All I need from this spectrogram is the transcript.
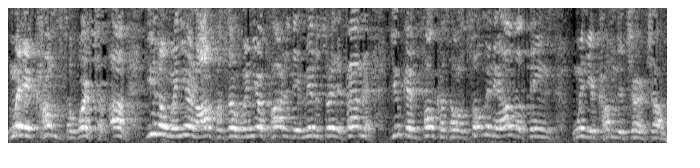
when it comes to worship. Um, you know, when you're an officer, when you're part of the administrative family, you can focus on so many other things when you come to church. Um,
